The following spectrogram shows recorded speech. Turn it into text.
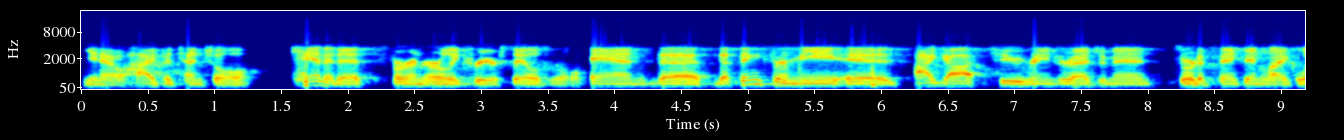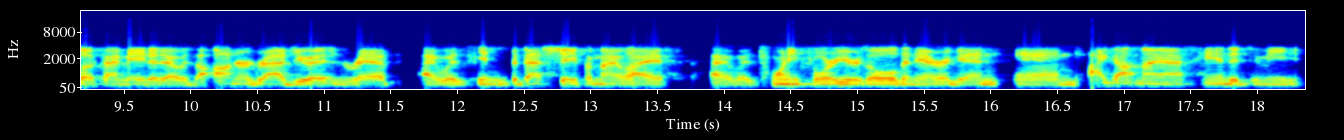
you know, high potential candidates for an early career sales role. And the the thing for me is I got to Ranger Regiment sort of thinking like, look, I made it. I was an honor graduate in RIP. I was in the best shape of my life. I was 24 years old and arrogant, and I got my ass handed to me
